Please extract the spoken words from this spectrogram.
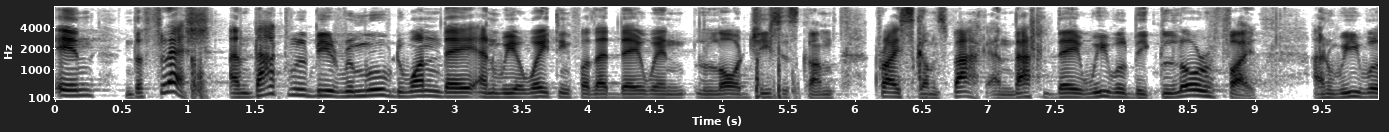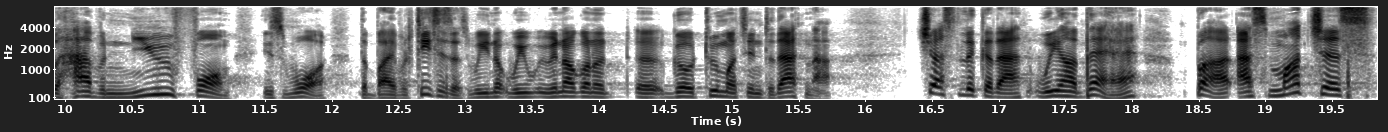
in the flesh, and that will be removed one day, and we are waiting for that day when the Lord Jesus comes, Christ comes back, and that day we will be glorified and we will have a new form, is what the Bible teaches us. We, know, we, we're not going to uh, go too much into that now. Just look at that. We are there, but as much as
